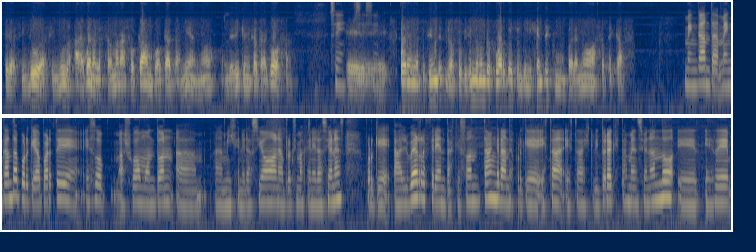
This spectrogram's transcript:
Pero sin duda, sin duda. Ah, bueno, las hermanas Ocampo acá también, ¿no? Dedíquense a otra cosa. Sí, sí, sí. Eh, fueron lo, lo, suficientemente fuertes e inteligentes como para no hacerles caso. Me encanta, me encanta porque aparte eso ayuda un montón a, mi generación, a próximas generaciones, porque al ver referentes que son tan grandes, porque esta, esta escritora que estás mencionando eh, es de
